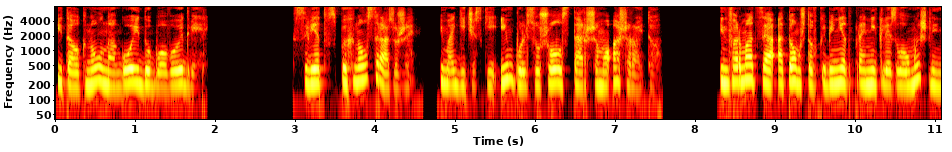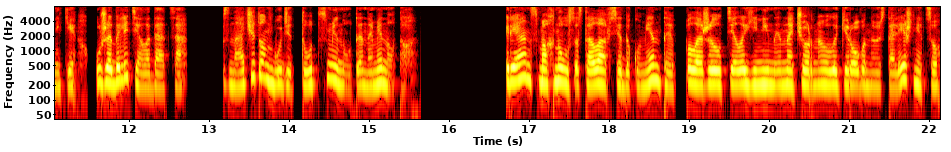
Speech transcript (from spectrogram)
и толкнул ногой дубовую дверь. Свет вспыхнул сразу же, и магический импульс ушел старшему Ашройту. Информация о том, что в кабинет проникли злоумышленники, уже долетела до отца. Значит, он будет тут с минуты на минуту. Риан смахнул со стола все документы, положил тело Янины на черную лакированную столешницу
